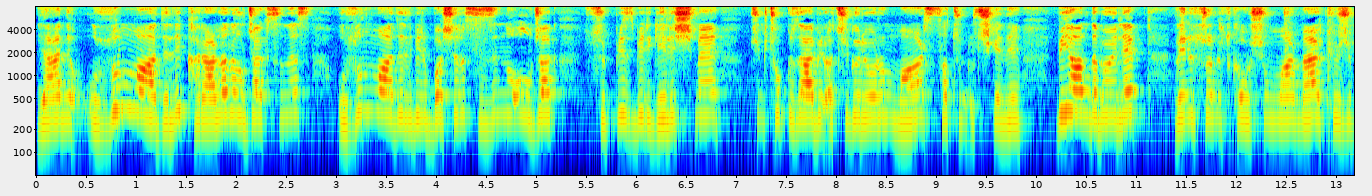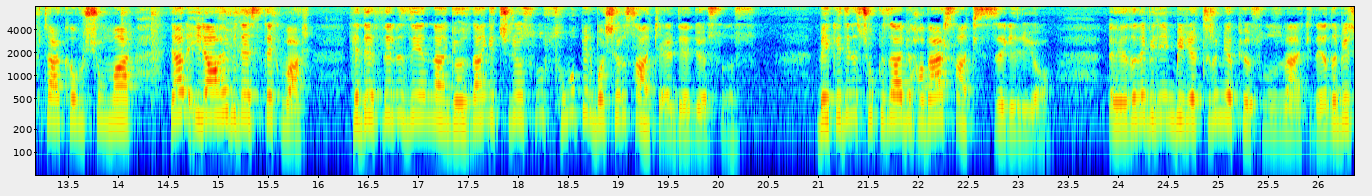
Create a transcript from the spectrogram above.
Yani uzun vadeli kararlar alacaksınız. Uzun vadeli bir başarı sizinle olacak. Sürpriz bir gelişme. Çünkü çok güzel bir açı görüyorum. Mars Satürn üçgeni bir anda böyle Venüs-Uranüs kavuşum var. Merkür-Jüpiter kavuşum var. Yani ilahi bir destek var. Hedeflerinizi yeniden gözden geçiriyorsunuz. Somut bir başarı sanki elde ediyorsunuz. Beklediğiniz çok güzel bir haber sanki size geliyor. Ee, ya da ne bileyim bir yatırım yapıyorsunuz belki de ya da bir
